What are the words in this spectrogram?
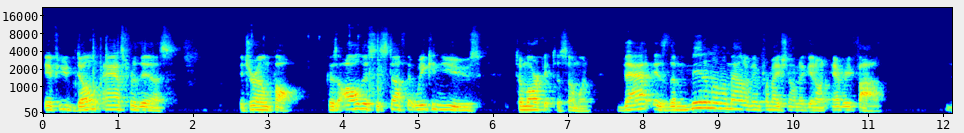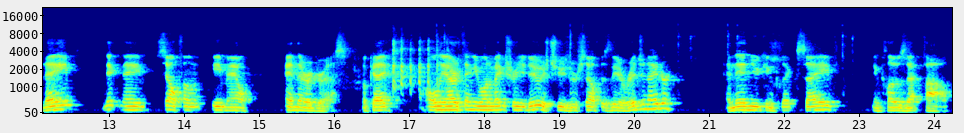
If you don't ask for this, it's your own fault because all this is stuff that we can use to market to someone. That is the minimum amount of information I'm going to get on every file name, nickname, cell phone, email, and their address. Okay. Only other thing you want to make sure you do is choose yourself as the originator, and then you can click save and close that file.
